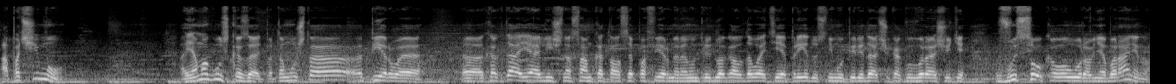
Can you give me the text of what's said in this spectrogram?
А почему? А я могу сказать, потому что первое, э, когда я лично сам катался по фермерам и предлагал, давайте я приеду, сниму передачу, как вы выращиваете высокого уровня баранину,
